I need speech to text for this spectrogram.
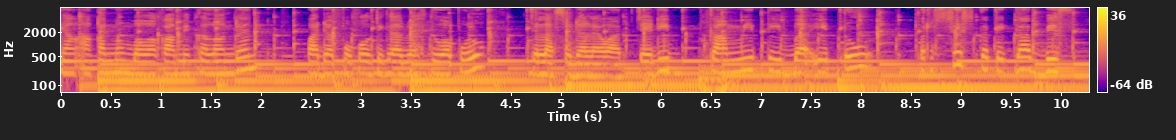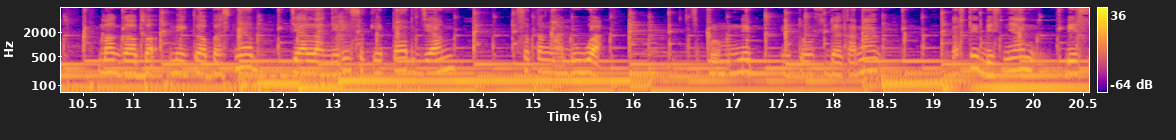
yang akan membawa kami ke London pada pukul 13.20 jelas sudah lewat. Jadi kami tiba itu persis ketika bis Megaba, megabusnya jalan. Jadi sekitar jam setengah dua 10 menit itu sudah. Karena pasti bisnya bis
